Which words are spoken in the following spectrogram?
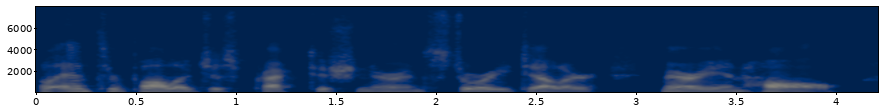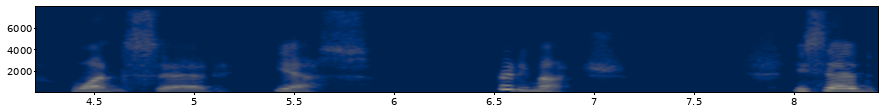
Well, anthropologist, practitioner, and storyteller Marion Hall once said, yes, pretty much. He said,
